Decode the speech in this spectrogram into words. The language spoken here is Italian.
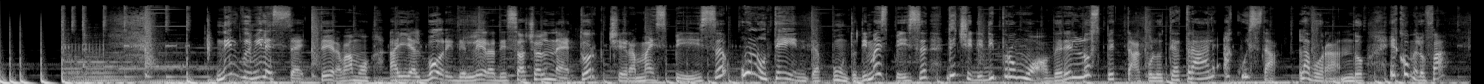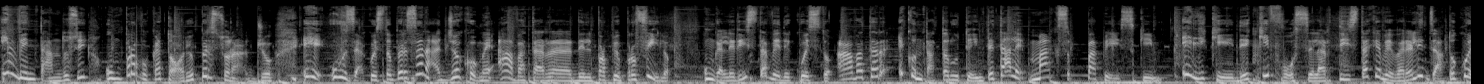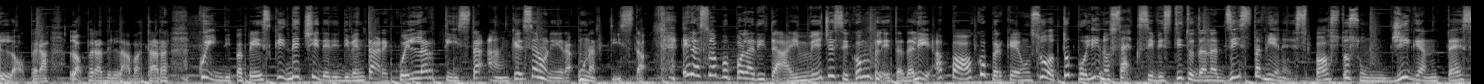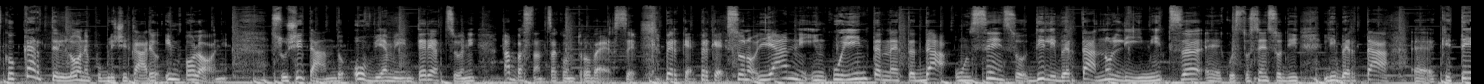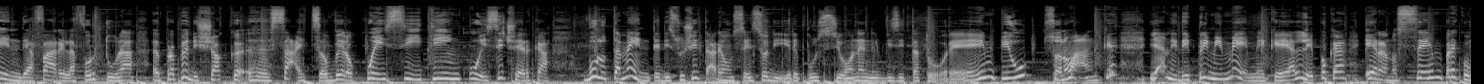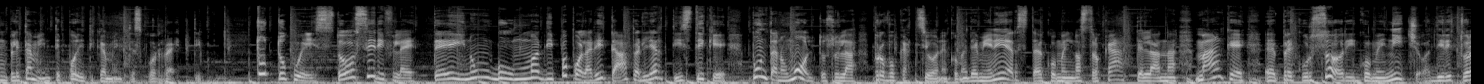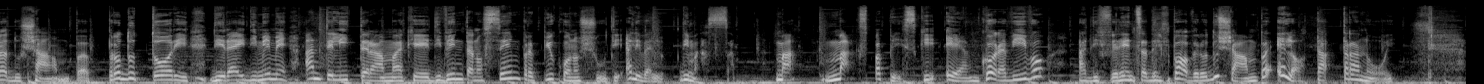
Nel 2007 eravamo agli albori dell'era dei social network, c'era MySpace, un utente appunto di MySpace decide di promuovere lo spettacolo teatrale a cui sta lavorando. E come lo fa? Inventandosi un provocatorio personaggio e usa questo personaggio come avatar del proprio profilo. Un gallerista vede questo avatar e contatta l'utente, tale Max Papeschi, e gli chiede chi fosse l'artista che aveva realizzato quell'opera, l'opera dell'avatar. Quindi Papeschi Tedeschi decide di diventare quell'artista anche se non era un artista. E la sua popolarità invece si completa da lì a poco perché un suo topolino sexy vestito da nazista viene esposto su un gigantesco cartellone pubblicitario in Polonia, suscitando ovviamente reazioni abbastanza controverse. Perché? Perché sono gli anni in cui internet dà un senso di libertà, non limits, eh, questo senso di libertà eh, che tende a fare la fortuna eh, proprio di shock eh, sites ovvero quei siti in cui si cerca volutamente di suscitare un senso di repulsione nel visitatore. E in più sono anche gli anni dei primi meme che all'epoca erano sempre completamente politicamente scorretti. Tutto questo si riflette in un boom di popolarità per gli artisti che puntano molto sulla provocazione, come Damien Hirst, come il nostro Cattelan, ma anche eh, precursori come Nietzsche, addirittura Duchamp, produttori direi di meme antelitteram che diventano sempre più conosciuti a livello di massa. Ma Max Papeschi è ancora vivo, a differenza del povero Duchamp, e lotta tra noi.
